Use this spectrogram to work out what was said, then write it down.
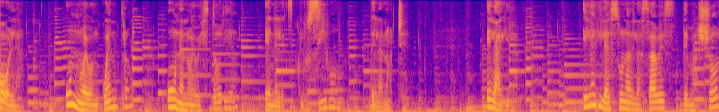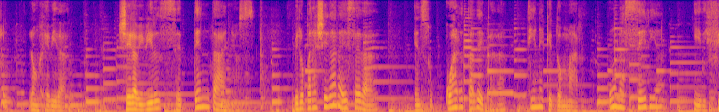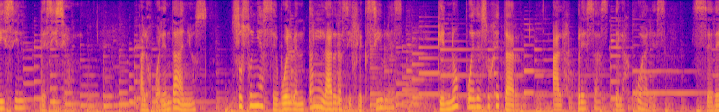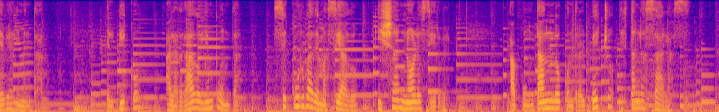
Hola, un nuevo encuentro, una nueva historia en el exclusivo de la noche. El águila. El águila es una de las aves de mayor longevidad. Llega a vivir 70 años, pero para llegar a esa edad, en su cuarta década, tiene que tomar una seria y difícil decisión. A los 40 años, sus uñas se vuelven tan largas y flexibles que no puede sujetar a las presas de las cuales se debe alimentar. El pico, alargado y en punta, se curva demasiado y ya no le sirve. Apuntando contra el pecho están las alas,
